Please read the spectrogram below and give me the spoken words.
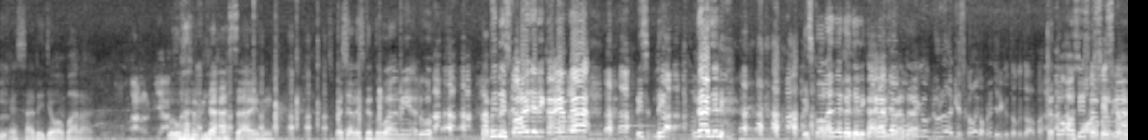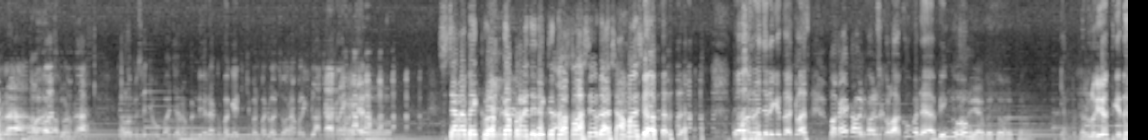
ISHD Jawa Barat. Luar biasa. Luar biasa ini. Spesialis ketua nih, aduh. Tapi di sekolah jadi KM enggak? Di, di enggak jadi di sekolahnya gak jadi KM Makanya aku ternyata. bingung dulu lagi sekolah gak pernah jadi ketua-ketua apa. Ketua OSIS gak pernah. Wah, nggak pernah. Kalau misalnya upacara bendera kebagiannya cuma paduan suara paling belakang lagi kan. Aduh. Secara background gak pernah jadi ketua kelasnya udah sama sih. Gak pernah jadi ketua kelas. Makanya kawan-kawan sekolahku pada bingung. Iya betul betul. Yang bener lu Yud gitu.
